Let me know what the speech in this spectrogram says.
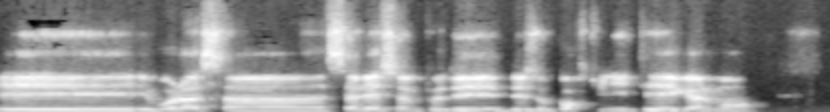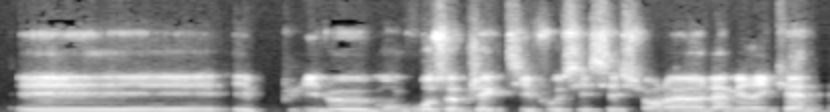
Et, voilà, ça, ça, laisse un peu des, des opportunités également. Et, et, puis le, mon gros objectif aussi, c'est sur l'américaine.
